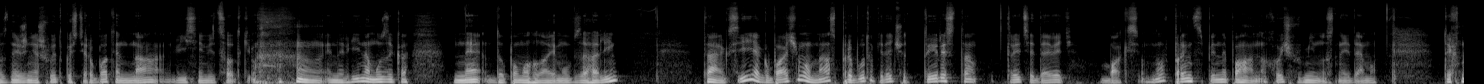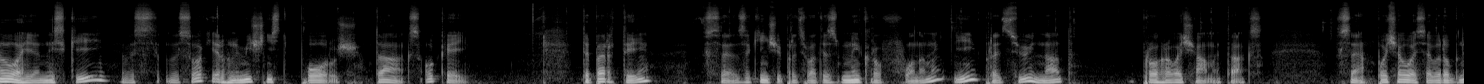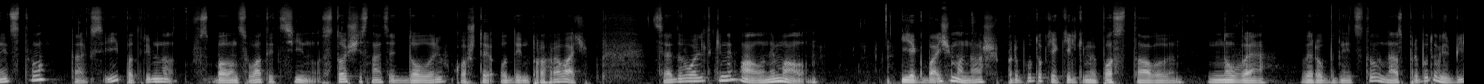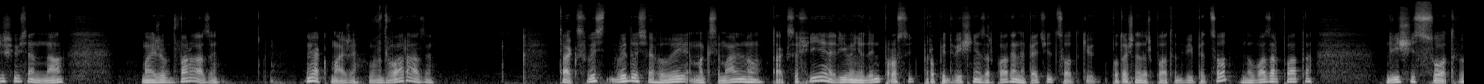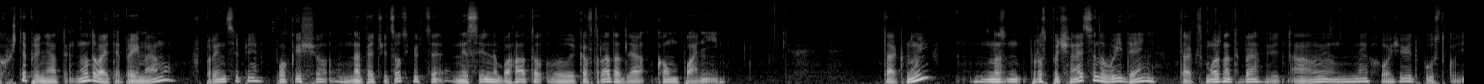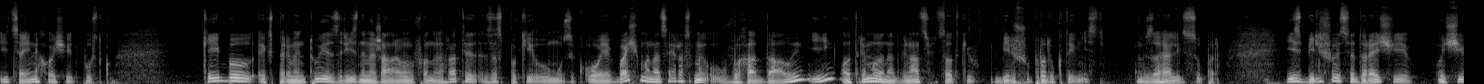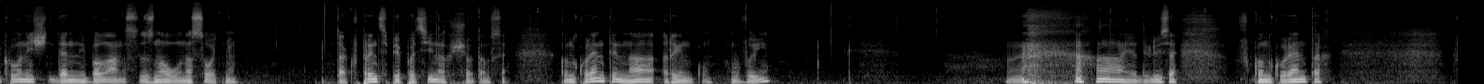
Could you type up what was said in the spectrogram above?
Зниження швидкості роботи на 8%. Енергійна музика не допомогла йому взагалі. Так, і як бачимо, в нас прибуток іде 439 баксів. Ну, в принципі, непогано, хоч в мінус не йдемо. Технологія низький, вис високий, ергономічність поруч. Так, окей. Тепер ти все, закінчуй працювати з мікрофонами і працюй над програвачами. Так. Все, почалося виробництво. Так, і потрібно збалансувати ціну. 116 доларів коштує один програвач. Це доволі таки немало, немало. І як бачимо, наш прибуток, як тільки ми поставили нове виробництво, у нас прибуток збільшився на майже в два рази. Ну як майже? В два рази. Так, ви, ви досягли максимального. Так, Софія, рівень 1 просить про підвищення зарплати на 5%. Поточна зарплата 2500, нова зарплата 2600. Ви хочете прийняти? Ну, давайте приймемо. В принципі, поки що на 5% це не сильно багато велика втрата для компанії. Так, ну і розпочинається новий день. Так, можна тебе від. А, не хочу відпустку. І цей не хоче відпустку. Кейбл експериментує з різними жанрами фону грати заспокійливу музику. О, як бачимо, на цей раз ми вгадали і отримали на 12% більшу продуктивність. Взагалі супер. І збільшується, до речі, очікуваний денний баланс знову на сотню. Так, в принципі, по цінах що там все? Конкуренти на ринку. Ви. Я дивлюся в конкурентах.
